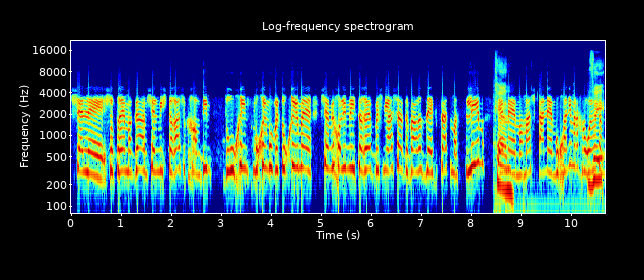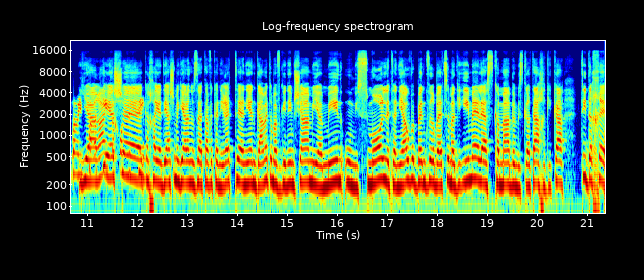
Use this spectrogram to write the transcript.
של אה, שוטרי מג"ב, של משטרה שככה עומדים דרוכים, סמוכים ובטוחים אה, שהם יכולים להתערב בשנייה שהדבר הזה קצת מסלים. כן. הם אה, ממש כאן אה, מוכנים, אנחנו רואים אותם גם עם ויערה, יש וחוצצים. ככה ידיעה שמגיעה לנו זה עתה וכנראה תעניין גם את המפגינים שם מימין ומשמאל. נתניהו ובן גביר בעצם מגיעים להסכמה במסגרתה החקיקה תידחה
